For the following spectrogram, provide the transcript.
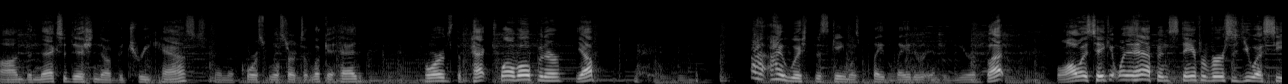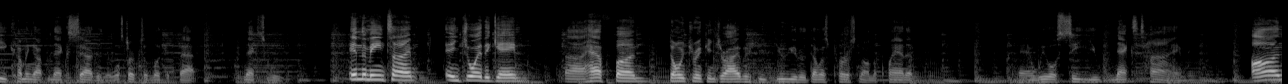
on the next edition of the TreeCast. And of course, we'll start to look ahead towards the Pac 12 opener. Yep. I-, I wish this game was played later in the year, but we'll always take it when it happens. Stanford versus USC coming up next Saturday. We'll start to look at that next week. In the meantime, enjoy the game. Uh, have fun. Don't drink and drive. If you do, you're the dumbest person on the planet. And we will see you next time on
